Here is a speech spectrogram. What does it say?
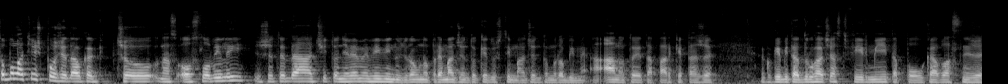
to bola tiež požiadavka, čo nás oslovili, že teda či to nevieme vyvinúť rovno pre Magento, keď už s tým Magentom robíme. A áno, to je tá parketa, že ako keby tá druhá časť firmy, tá polka vlastne, že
